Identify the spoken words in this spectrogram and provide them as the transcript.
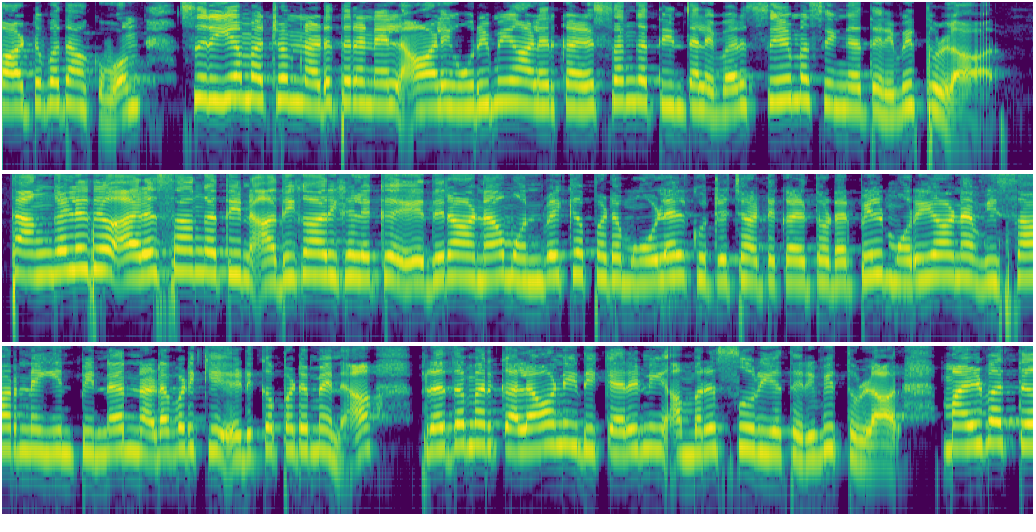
காட்டுவதாகவும் சிறிய மற்றும் நடுத்தர நெல் ஆலை உரிமையாளர்கள் சங்கத்தின் தலைவர் சேமசிங்க தெரிவித்துள்ளார். தங்களது அரசாங்கத்தின் அதிகாரிகளுக்கு எதிரான முன்வைக்கப்படும் ஊழல் குற்றச்சாட்டுகள் தொடர்பில் முறையான விசாரணையின் பின்னர் நடவடிக்கை எடுக்கப்படும் என பிரதமர் கலாநிதி கரணி அமரசூரிய தெரிவித்துள்ளார். மல்வத்து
